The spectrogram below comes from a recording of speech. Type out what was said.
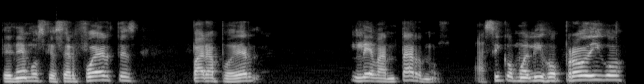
tenemos que ser fuertes para poder levantarnos, así como el hijo pródigo,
